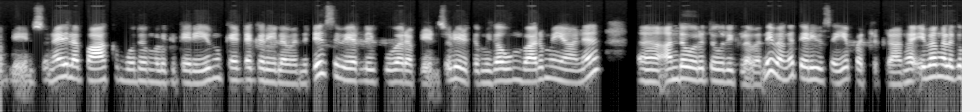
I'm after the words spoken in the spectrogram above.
அப்படின்னு சொன்னா, இதுல பார்க்கும்போது உங்களுக்கு தெரியும். கேட்டகரியில வந்துட்டு சிவியர்லி புவர் அப்படின்னு சொல்லி இருக்கு. மிகவும் வறுமையான அந்த ஒரு தொகுதிக்குள்ள வந்து இவங்க தெரிவு செய்யப்பட்டிருக்கிறாங்க. இவங்களுக்கு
